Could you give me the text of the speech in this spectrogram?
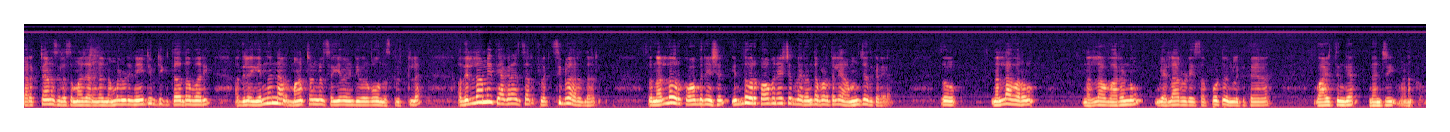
கரெக்டான சில சமாச்சாரங்கள் நம்மளுடைய நேட்டிவிட்டிக்கு தகுந்த மாதிரி அதில் என்னென்ன மாற்றங்கள் செய்ய வேண்டி வருமோ அந்த ஸ்கிரிப்டில் அது எல்லாமே தியாகராஜ் சார் ஃப்ளெக்சிபிளாக இருந்தார். ஸோ நல்ல ஒரு காம்பினேஷன் எந்த ஒரு காம்பினேஷன் வேறு எந்த படத்துலையும் அமைஞ்சது கிடையாது. ஸோ நல்லா வரும். நல்லா வரணும். எல்லோருடைய எல்லாருடைய சப்போர்ட்டும் எங்களுக்கு தேவை. வாழ்த்துங்க. நன்றி. வணக்கம்.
